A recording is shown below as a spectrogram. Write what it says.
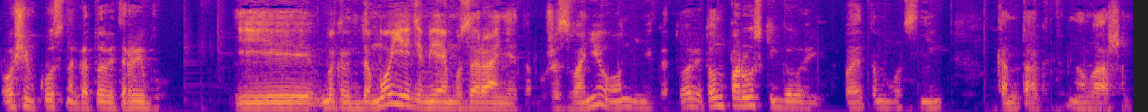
очень вкусно готовит рыбу. И мы когда домой едем, я ему заранее там уже звоню, он мне готовит. Он по-русски говорит, поэтому вот с ним контакт налажен.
